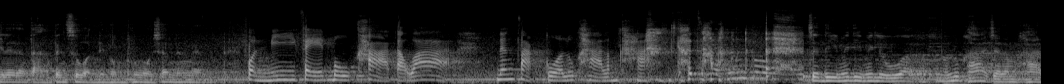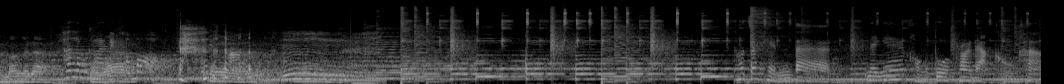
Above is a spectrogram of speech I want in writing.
อะไรต่างๆ เป็นส่วนหนึ่งของโปรโมชั่นทั้งนั้น ฝนมี Facebook ค่ะ แต่ว่าเนื่องจากกลัวลูกค้าลำคาญก็จะ จะดีไม่ดีไม่รู้อะลูกค้าอาจจะรำคาญบ้างก็ได้ถ้ารำคาญเนี่ยเขาบอก เอออืม เขาจะเห็นแต่ในแง่ของตัว Product ของเขา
